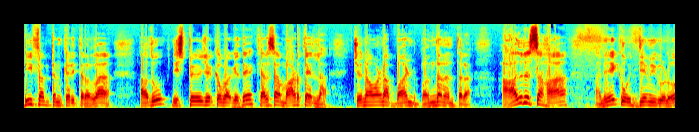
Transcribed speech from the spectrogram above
ಡಿಫ್ಯಾಕ್ಟ್ ಅಂತ ಕರೀತಾರಲ್ಲ, ಅದು ನಿಷ್ಪ್ರಯೋಜಕವಾಗಿದೆ, ಕೆಲಸ ಮಾಡ್ತಾ ಇಲ್ಲ. ಚುನಾವಣಾ ಬಾಂಡ್ ಬಂದ ನಂತರ. ಆದರೂ ಸಹ ಅನೇಕ ಉದ್ಯಮಿಗಳು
